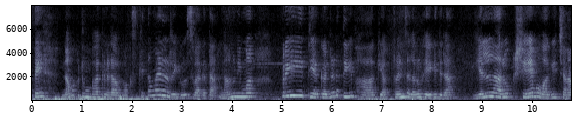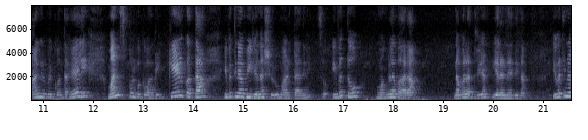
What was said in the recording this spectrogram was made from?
ನಮಸ್ತೆ. ನಮ್ಮ ಕುಟುಂಬ ಕನ್ನಡ ವ್ಲಾಗ್ಸ್ಗೆ ತಮ್ಮೆಲ್ಲರಿಗೂ ಸ್ವಾಗತ. ನಾನು ನಿಮ್ಮ ಪ್ರೀತಿಯ ಕನ್ನಡತಿ ಭಾಗ್ಯ ಫ್ರೆಂಡ್ಸ್ ಎಲ್ಲರೂ ಹೇಗಿದ್ದೀರಾ? ಎಲ್ಲರೂ ಕ್ಷೇಮವಾಗಿ ಚೆನ್ನಾಗಿರಬೇಕು ಅಂತ ಹೇಳಿ ಮನಸ್ಪೂರ್ವಕವಾಗಿ ಕೇಳ್ಕೊತಾ ಇವತ್ತಿನ ವಿಡಿಯೋನ ಶುರು ಮಾಡ್ತಾ ಇದ್ದೀನಿ ಸೊ ಇವತ್ತು ಮಂಗಳವಾರ, ನವರಾತ್ರಿಯ ಎರಡನೇ ದಿನ. ಇವತ್ತಿನ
